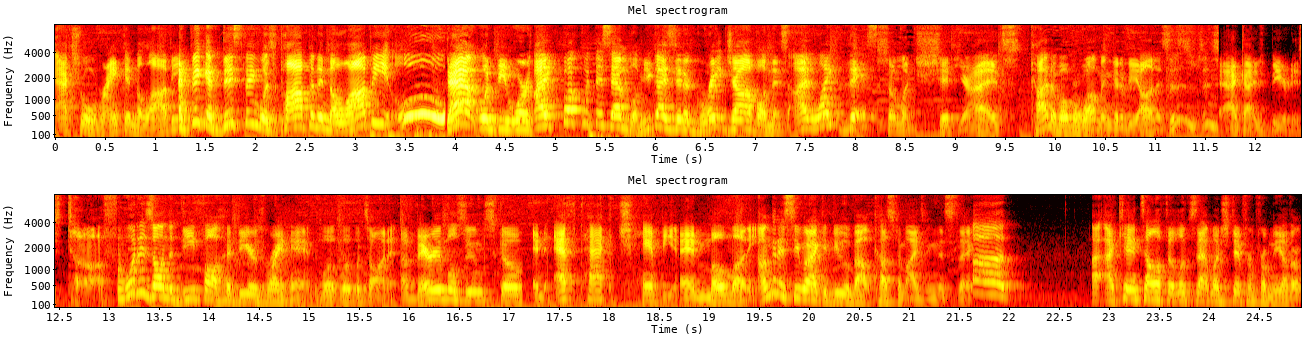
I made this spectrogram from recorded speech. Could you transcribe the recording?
actual rank in the lobby? I think if this thing was popping in the lobby, ooh, that would be worth I fuck with this emblem. You guys did a great job on this. I like this. So much shit here. I, it's kind of overwhelming, gonna be honest. This is just, that guy's beard is tough. What is on the default Hadir's right hand? What, what, what's on it? A variable zoom scope, an F-TAC champion, and Mo Money. I'm gonna see what I can do about custom customizing this thing. Uh, I, I can't tell if it looks that much different from the other.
